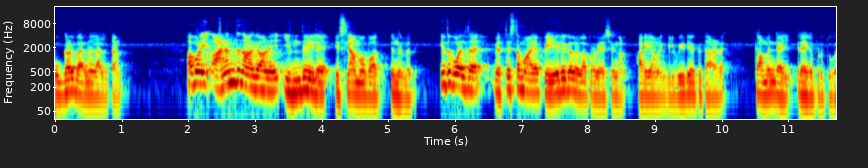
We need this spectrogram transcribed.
മുഗൾ ഭരണകാലത്താണ്. അപ്പോൾ ഈ അനന്ത്നാഗാണ് ഇന്ത്യയിലെ ഇസ്ലാമാബാദ് എന്നുള്ളത്. ഇതുപോലത്തെ വ്യത്യസ്തമായ പേരുകളുള്ള പ്രദേശങ്ങൾ അറിയാമെങ്കിൽ വീഡിയോയ്ക്ക് താഴെ കമന്റായി രേഖപ്പെടുത്തുക.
